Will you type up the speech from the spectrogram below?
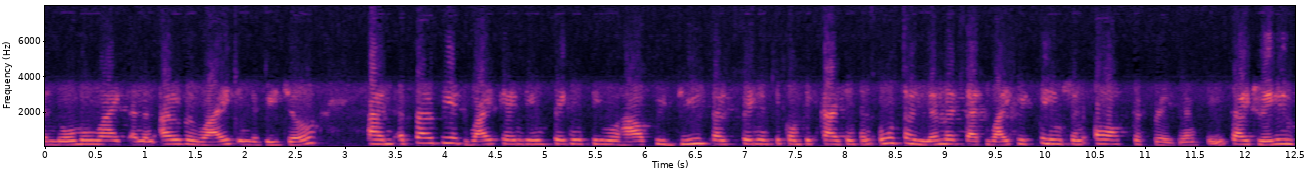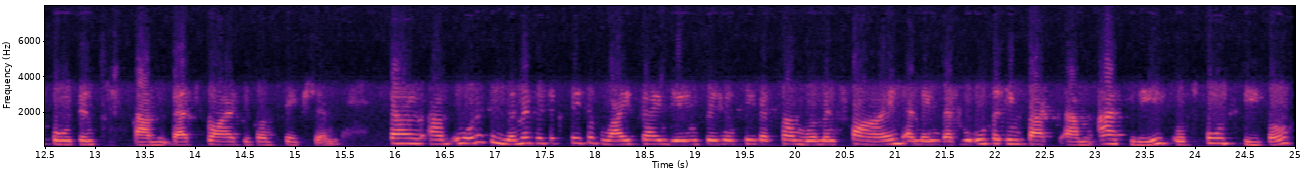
a normal weight, and an overweight individual. And appropriate weight gain during pregnancy will help reduce those pregnancy complications and also limit that weight retention after pregnancy. So it's really important um, that prior to conception. So, um, in order to limit this excessive weight gain during pregnancy that some women find, and then that will also impact um, athletes or sports people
